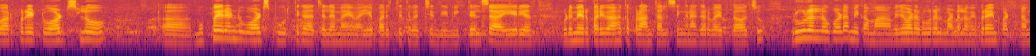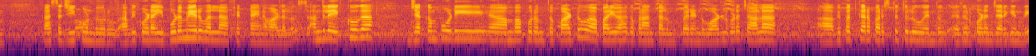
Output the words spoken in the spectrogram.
కార్పొరేట్ వార్డ్స్లో ముప్పై రెండు వార్డ్స్ పూర్తిగా జలమయం అయ్యే పరిస్థితి వచ్చింది. మీకు తెలుసా ఆ ఏరియా ఉడమేరు పరివాహక ప్రాంతాలు సింగనగర్ వైపు కావచ్చు. రూరల్లో కూడా మీకు మా విజయవాడ రూరల్ మండలం ఇబ్రాహీంపట్నం కాస్త జీకొండూరు అవి కూడా ఈ బుడమేరు వల్ల అఫెక్ట్ అయిన వాళ్ళలో. అందులో ఎక్కువగా జక్కంపూడి అంబాపురంతో పాటు ఆ పరివాహక ప్రాంతాలు ముప్పై రెండు వార్డులు కూడా చాలా విపత్కర పరిస్థితులు ఎందు ఎదుర్కోవడం జరిగింది.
